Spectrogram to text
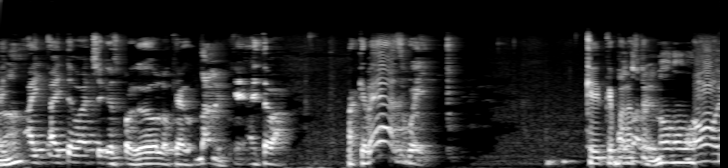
Ahí, ¿verdad? ahí, ahí te va, cheques, porque hago lo que hago. Dale. Eh, Ahí te va. Para que veas, güey. ¿Qué, qué No, paraste? no, no, no. Oh,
